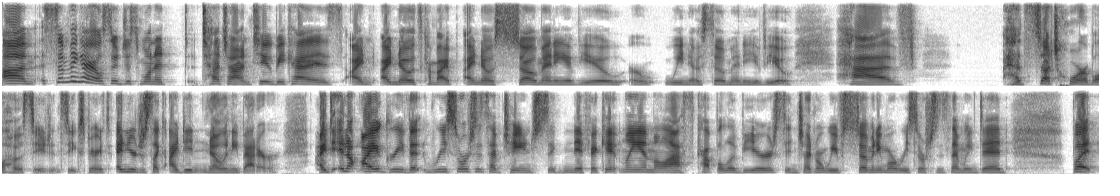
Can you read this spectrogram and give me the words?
Um, something I also just want to touch on too, because I, I know it's come by, I know so many of you, or we know so many of you have had such horrible host agency experience and you're just like i didn't know any better. I and i agree that resources have changed significantly in the last couple of years in general. We have so many more resources than we did. But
